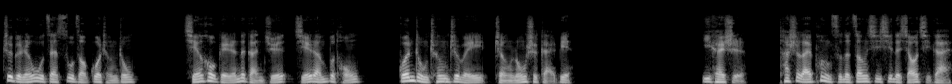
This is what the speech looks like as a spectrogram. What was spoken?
这个人物在塑造过程中，前后给人的感觉截然不同，观众称之为整容式改变。一开始，他是来碰瓷的脏兮兮的小乞丐。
